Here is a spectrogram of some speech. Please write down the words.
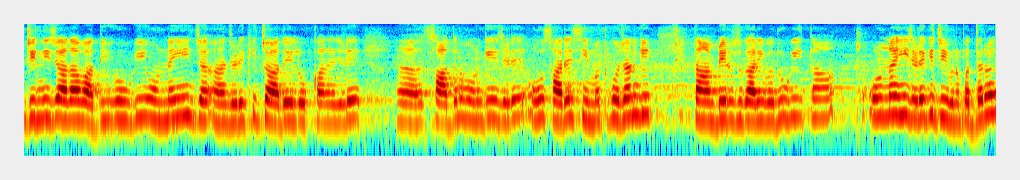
ਜਿੰਨੀ ਜ਼ਿਆਦਾ ਆਬਾਦੀ ਹੋਊਗੀ ਉਨਾ ਹੀ ਜਿਹੜੇ ਕਿ ਜ਼ਿਆਦਾ ਲੋਕਾਂ ਦੇ ਜਿਹੜੇ ਸਾਧਨ ਹੋਣਗੇ, ਜਿਹੜੇ ਉਹ ਸਾਰੇ ਸੀਮਤ ਹੋ ਜਾਣਗੇ। ਤਾਂ ਬੇਰੁਜ਼ਗਾਰੀ ਵਧੂਗੀ ਤਾਂ ਉਨਾ ਹੀ ਜਿਹੜੇ ਕਿ ਜੀਵਨ ਪੱਧਰ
